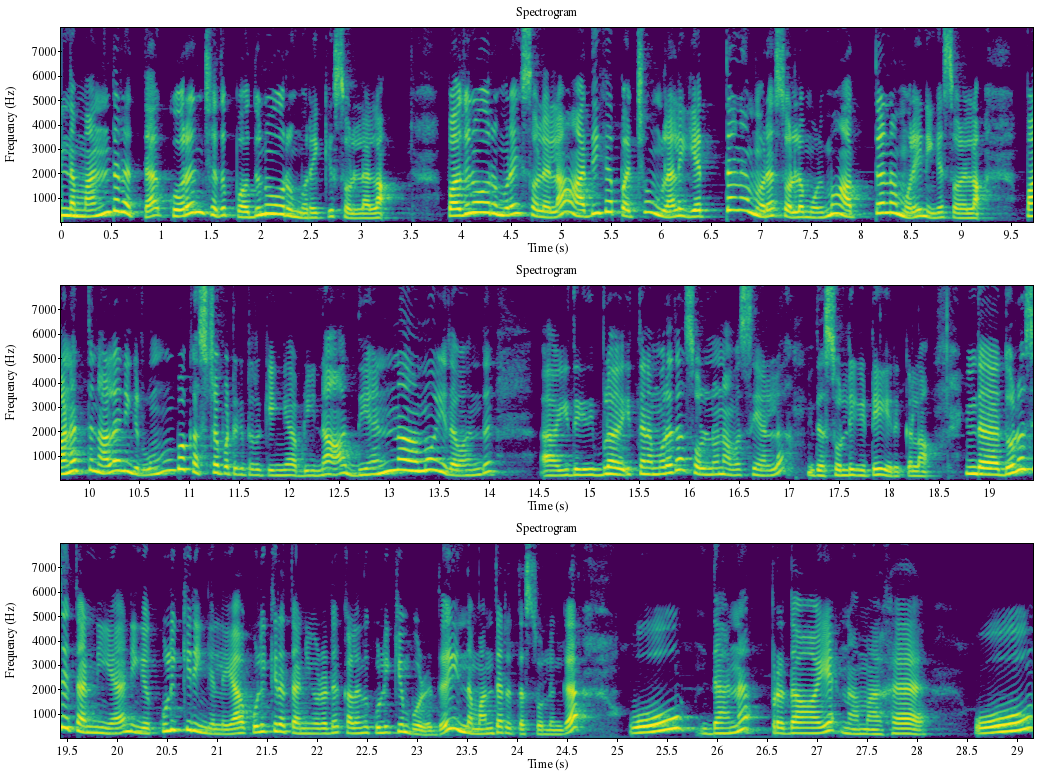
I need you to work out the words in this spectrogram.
இந்த மந்திரத்தை குறைஞ்சது பதினோரு முறைக்கு சொல்லலாம். பதினோரு முறை சொல்லலாம். அதிகபட்சம் உங்களால் எத்தனை முறை சொல்ல முடியுமோ அத்தனை முறை நீங்கள் சொல்லலாம். பணத்தினால நீங்கள் ரொம்ப கஷ்டப்பட்டுக்கிட்டு இருக்கீங்க அப்படின்னா தினமும் இதை வந்து இது இவ்வளோ இத்தனை முறை தான் சொல்லணும்னு அவசியம் இல்லை. இதை சொல்லிக்கிட்டே இருக்கலாம். இந்த துளசி தண்ணியை நீங்கள் குளிக்கிறீங்க இல்லையா? குளிக்கிற தண்ணியோட கலந்து குளிக்கும் பொழுது இந்த மந்திரத்தை சொல்லுங்கள் ஓம் தன பிரதாய நமக. ஓம்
